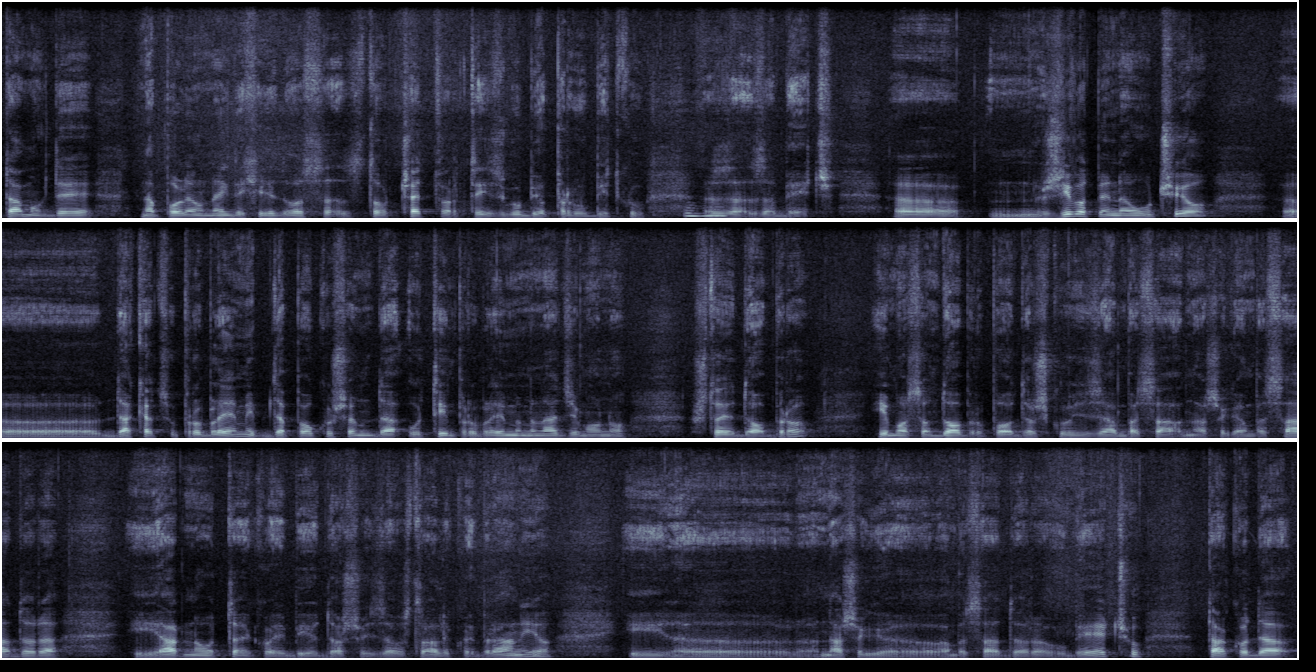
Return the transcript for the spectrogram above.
tamo gdje je Napoleon negde 1804. izgubio prvu bitku -hmm. za, za Beč. Uh, život me naučio Eh, da kad su problemi, da pokušam da u tim problemima nađemo ono što je dobro. Imao sam dobru podršku iz ambasa, našeg ambasadora i Arnauta koji je bio došao iz Australije koji je branio i e, našeg ambasadora u Beču. Tako da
